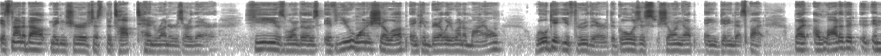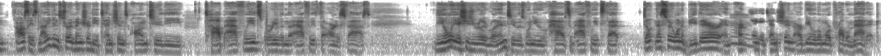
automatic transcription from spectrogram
it's not about making sure it's just the top 10 runners are there. He is one of those, if you want to show up and can barely run a mile, we'll get you through there. The goal is just showing up and getting that spot. But a lot of it, and honestly, it's not even showing, making sure the attention's onto the top athletes or even the athletes that aren't as fast. The only issues you really run into is when you have some athletes that don't necessarily want to be there and mm. aren't paying attention are being a little more problematic.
